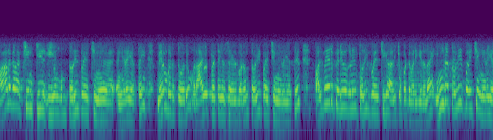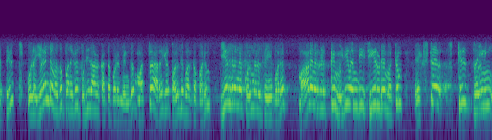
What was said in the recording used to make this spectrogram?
மாநகராட்சியின் கீழ் இயங்கும் தொழில் பயிற்சி நிலையத்தை மேம்படுத்துவதும் ராயப்பேட்டையில் செயல்படும் தொழில் பயிற்சி நிலையத்தில் பல்வேறு பிரிவுகளில் தொழில் பயிற்சிகள் அளிக்கப்பட்டு வருகின்றன. இந்த தொழில் பயிற்சி நிலையத்தில் உள்ள இரண்டு வகுப்பறைகள் புதிதாக கட்டப்படும் என்றும் மற்ற அறைகள் பழுது பார்க்கப்படும் இயந்திரங்கள் கொள்முதல் செய்யப்படும் மாணவர்களுக்கு மிதிவண்டி சீருடை மற்றும் எக்ஸ்ட்ரா ஸ்கில் ட்ரைனிங்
